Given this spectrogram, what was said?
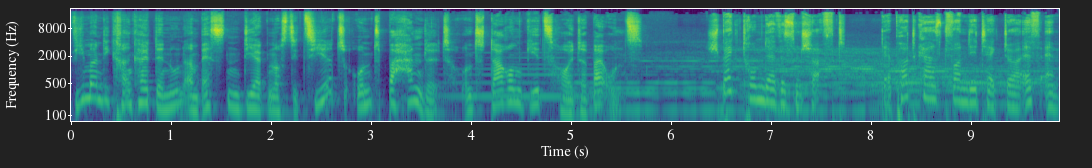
wie man die Krankheit denn nun am besten diagnostiziert und behandelt. Und darum geht's heute bei uns. Spektrum der Wissenschaft, der Podcast von Detektor FM.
